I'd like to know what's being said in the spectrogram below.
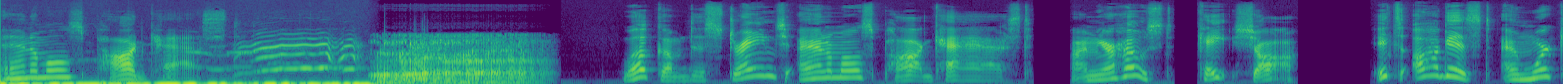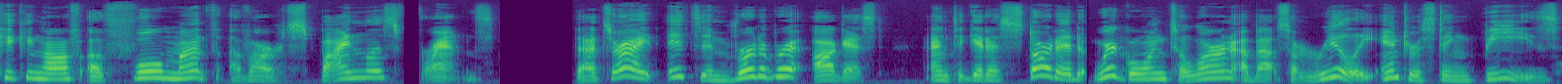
Animals Podcast. Welcome to Strange Animals Podcast. I'm your host, Kate Shaw. It's August, and we're kicking off a full month of our spineless friends. That's right, it's Invertebrate August, and to get us started, we're going to learn about some really interesting bees.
